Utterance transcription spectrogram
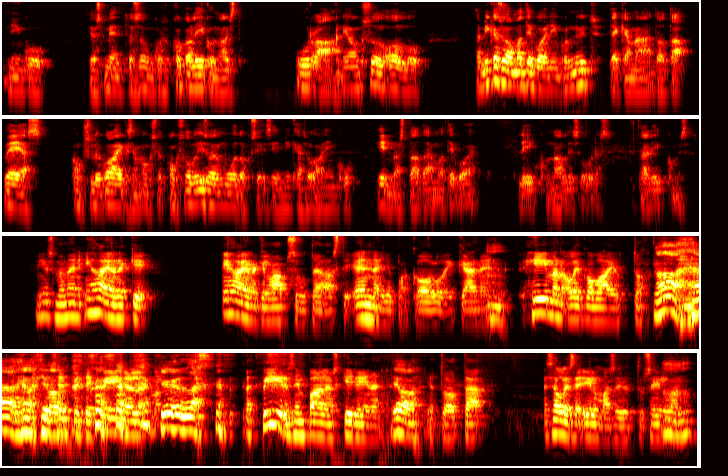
niin kuin, jos mietit sun koko liikunnallista uraa, niin onko sul ollut, tai mikä sua motivoi niin kuin nyt tekemään tota VS onko sinulla joku aikaisemmin, onko, onko ollut isoja muutoksia siinä, mikä sinua niin kuin innostaa tai motivoi liikunnallisuudessa tai liikkumisessa? Niin jos mä menen ihan jonnekin, ihan jonnekin lapsuuteen asti, ennen jopa kouluikää, niin mm. hiiman oli kova juttu. Ah, joo, joo, joo. Sen piti piirrellä. Kyllä. Mä piirsin paljon skidinä. Joo. Ja tuota, se oli se ilmaisu juttu silloin. Mm-hmm.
